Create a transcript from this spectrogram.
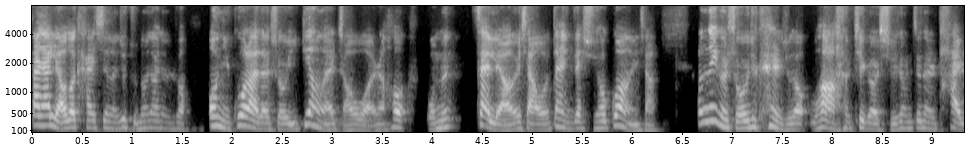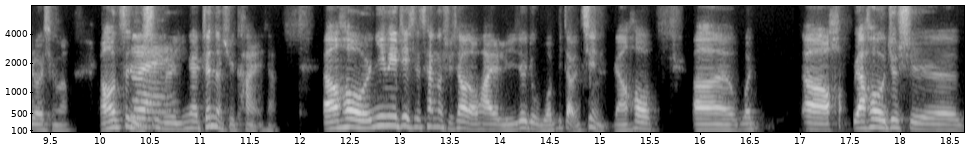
大家聊得开心了，就主动邀请你说，哦，你过来的时候一定要来找我，然后我们再聊一下，我带你在学校逛一下。那那个时候就开始觉得，哇，这个学生真的是太热情了，然后自己是不是应该真的去看一下？然后因为这些三个学校的话，离着就我比较近，然后呃，我呃，然后就是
